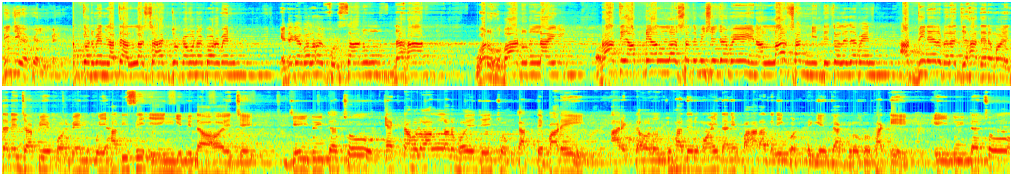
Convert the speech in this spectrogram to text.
ভিজিয়ে ফেলবেন। করবেন, রাতে আল্লাহর সাহায্য কামনা করবেন। এটাকে বলা হয় ফুরসানুল নাহার রাতে আপনি আল্লাহর সাথে মিশে যাবেন, আল্লাহর সান্নিধ্যে চলে যাবেন, আর দিনের বেলা জিহাদের ময়দানে ঝাঁপিয়ে পড়বেন। ওই হাদিসে এই ইঙ্গিত দেওয়া হয়েছে। যেই দুইটা চোখ, একটা হলো আল্লাহর ভয়ে যেই চোখ কাটতে পারে, আরেকটা হলো জুহাদের ময়দানে পাহারাদারি করতে গিয়ে জাগ্রত থাকে। এই দুইটা চোখ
